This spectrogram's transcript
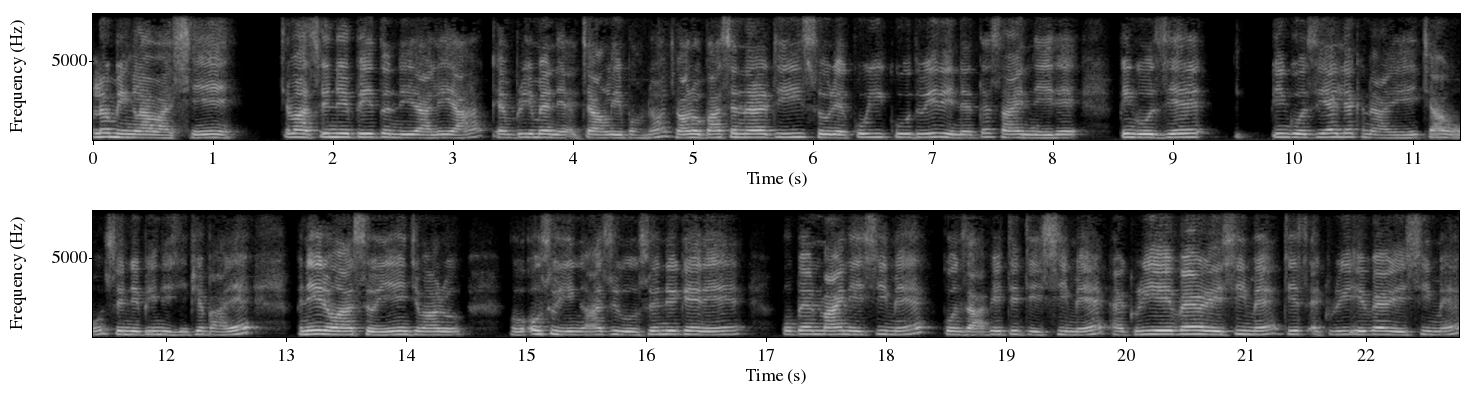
ားလုံးမင်္ဂလာပါရှင်ကျွန်မဆွေးနွေးပေးသွင်းနေတာလေးက temperament နဲ့အကြောင်းလေးပေါ့နော်ကျွန်တော်တို့ personality ဆိုတဲ့ကိုယ်ကြီးကိုယ်သွေးတွေနဲ့သက်ဆိုင်နေတဲ့ပင်ကိုယ်စရဲပင်ကိုယ်စရဲလက္ခဏာတွေအကြောင်းကိုဆွေးနွေးပေးနေခြင်းဖြစ်ပါတယ်မနေ့တုန်းကဆိုရင်ကျွန်တော်တို့ဟိုအုပ်စုကြီး၅စုကိုဆွေးနွေးခဲ့တယ် open mind တွေရှိမယ် conservative တွေရှိမယ် agreeable တွေရှိမယ် disagreeable တွေရှိမယ်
